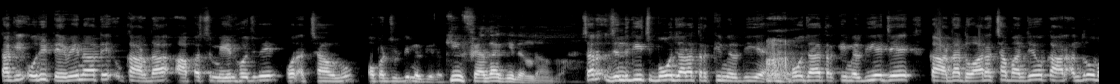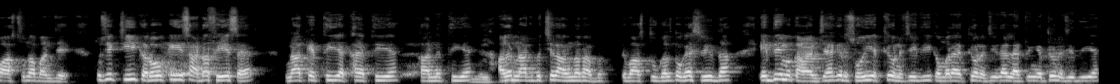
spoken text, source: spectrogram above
ਤਾਂ ਕਿ ਉਹਦੀ ਟੇਵੇ ਨਾਲ ਤੇ ਘਰ ਦਾ ਆਪਸ 'ਚ ਮੇਲ ਹੋ ਜਵੇ ਔਰ ਅੱਛਾ ਉਹਨੂੰ ਓਪਰਚੁਨਿਟੀ ਮਿਲਦੀ ਰਹੇ। ਕੀ ਫਾਇਦਾ ਕੀ ਦਿੰਦਾ ਉਹਦਾ? ਸਰ ਜ਼ਿੰਦਗੀ 'ਚ ਬਹੁਤ ਜ਼ਿਆਦਾ ਤਰੱਕੀ ਮਿਲਦੀ ਹੈ ਬਹੁਤ ਜ਼ਿਆਦਾ ਤਰੱਕੀ ਮਿਲਦੀ ਹੈ ਜੇ ਘਰ ਦਾ ਦੁਆਰ ਅੱਛਾ ਬਣ ਜਾਏ ਔਰ ਘਰ ਅੰਦਰੋਂ ਵਾਸਤੂ ਨਾ ਬਣ ਜਾਏ। ਤੁਸੀਂ ਇੱਕ ਚੀਜ਼ ਕਰੋ ਕਿ ਸਾਡਾ ਫੇਸ ਹੈ ਨੱਕ ਇੱਥੇ ਹੀ ਅੱਖਾਂ ਇੱਥੇ ਹੀ ਹੈ ਕੰਨ ਇੱਥੇ ਹੀ ਹੈ। ਅਗਰ ਨੱਕ ਪਿੱਛੇ ਲਾਉਂਦਾ ਰੱਬ ਤੇ ਵਾਸਤੂ ਗਲਤ ਹੋ ਗਿਆ ਸਰੀਰ ਦਾ ਇਦਾਂ ਹੀ ਮਕਾਨ 'ਚ ਹੈ ਕਿ ਰਸੋਈ ਇੱਥੇ ਹੋਣੀ ਚਾਹੀਦੀ ਹੈ ਕਮਰਾ ਇੱਥੇ ਹੋਣਾ ਚਾਹੀਦਾ ਲੈਟਰਿੰਗ ਇੱਥੇ ਹੋਣੀ ਚਾਹੀਦੀ ਹੈ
